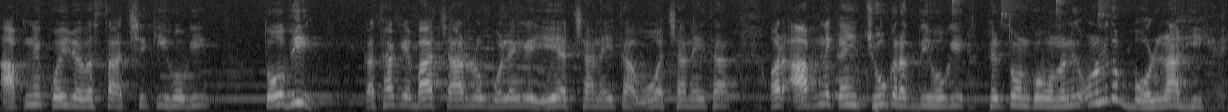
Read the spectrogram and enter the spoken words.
आपने कोई व्यवस्था अच्छी की होगी तो भी कथा के बाद चार लोग बोलेंगे, ये अच्छा नहीं था, वो अच्छा नहीं था। और आपने कहीं चूक रख दी होगी, फिर तो उनको, उन्होंने उन्होंने तो बोलना ही है।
